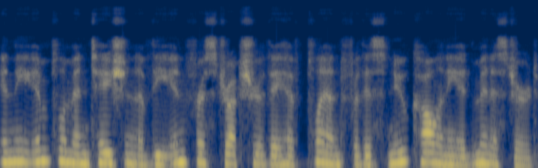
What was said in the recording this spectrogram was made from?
In the implementation of the infrastructure they have planned for this new colony administered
